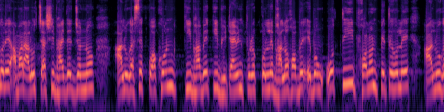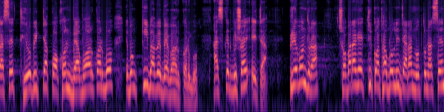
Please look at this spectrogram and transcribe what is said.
করে আমার আলু চাষি ভাইদের জন্য আলু গাছে কখন কীভাবে কি ভিটামিন প্রয়োগ করলে ভালো হবে এবং অতি ফলন পেতে হলে আলু গাছের থিওবিটটা কখন ব্যবহার করব এবং কীভাবে ব্যবহার করব। আজকের বিষয় এটা প্রিয় বন্ধুরা সবার আগে একটি কথা বলি, যারা নতুন আছেন,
